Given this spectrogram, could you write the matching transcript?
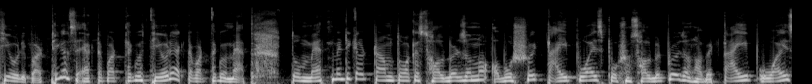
থিওরি পার্ট ঠিক আছে? একটা পার্ট থাকবে থিওরি একটা পার্ট থাকবে ম্যাথ তো ম্যাথমেটিক্যাল টার্ম তোমাকে সলভের জন্য অবশ্যই টাইপ ওয়াইজ প্রশ্ন সলভের প্রয়োজন হবে। টাইপ ওয়াইজ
